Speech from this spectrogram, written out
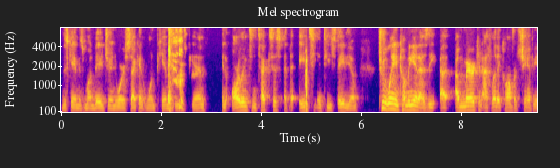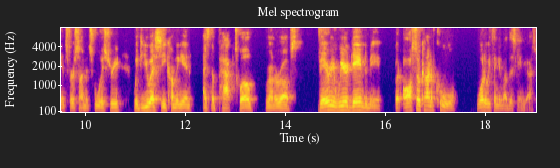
This game is Monday, January 2nd, 1 p.m. on ESPN in Arlington, Texas at the AT&T Stadium. Tulane coming in as the uh, American Athletic Conference champions, first time in school history, with USC coming in as the Pac 12 runner ups. Very weird game to me, but also kind of cool. What are we thinking about this game, guys?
